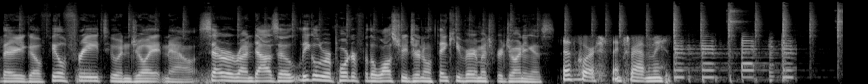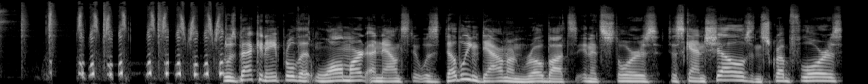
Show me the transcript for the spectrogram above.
There you go. Feel free to enjoy it now. Sara Randazzo, legal reporter for the Wall Street Journal, thank you very much for joining us. Of course. Thanks for having me. It was back in April that Walmart announced it was doubling down on robots in its stores to scan shelves and scrub floors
